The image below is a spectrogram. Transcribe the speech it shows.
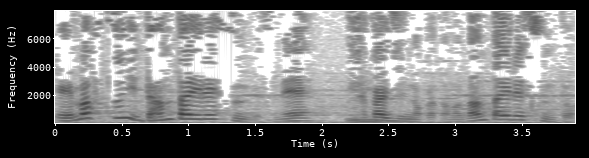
えーまあ普通に団体レッスンですね。社会人の方の団体レッスンと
